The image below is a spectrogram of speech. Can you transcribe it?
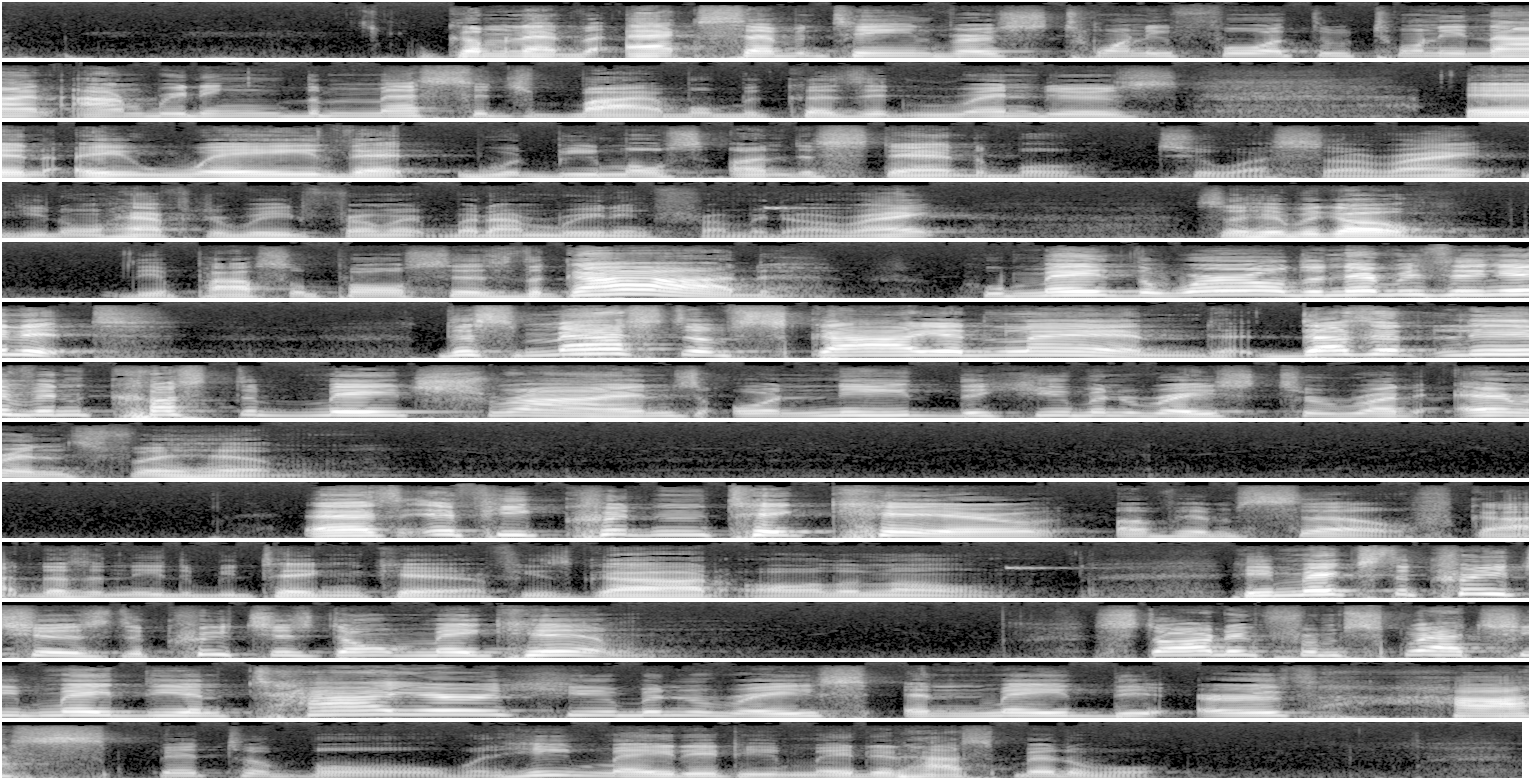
Coming at Acts 17, verse 24 through 29, I'm reading the Message Bible because it renders in a way that would be most understandable to us, all right? You don't have to read from it, but I'm reading from it, all right? So here we go. The Apostle Paul says, The God who made the world and everything in it, this master of sky and land, doesn't live in custom made shrines or need the human race to run errands for him. As if he couldn't take care of himself. God doesn't need to be taken care of, he's God all alone. He makes the creatures, the creatures don't make him. Starting from scratch, he made the entire human race and made the earth hospitable. When he made it, he made it hospitable.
